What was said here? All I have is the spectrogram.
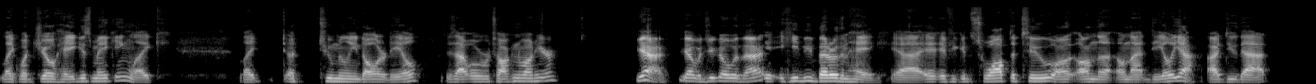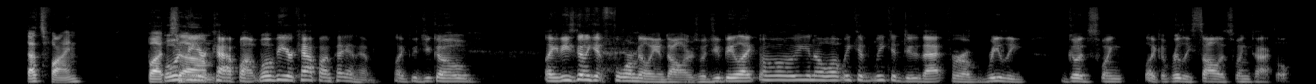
Like what Joe Haeg is making, like like a two million dollar deal. Is that what we're talking about here? Yeah, yeah. Would you go with that? He'd be better than Haeg. Yeah, if you could swap the two on, on the on that deal, yeah, I'd do that. That's fine. But what would be um, your cap on? What would be your cap on paying him? Like, would you go? Like, if he's going to get four million dollars, would you be like, oh, you know what, we could we could do that for a really good swing, like a really solid swing tackle?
